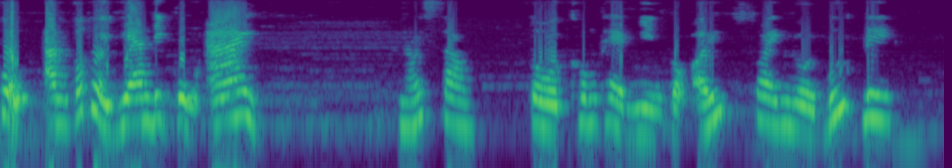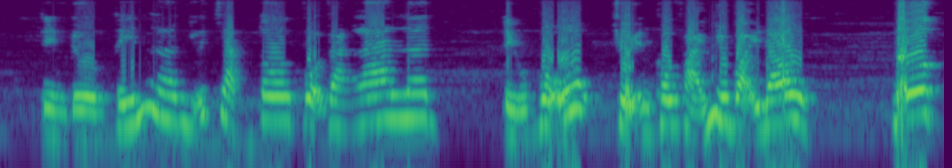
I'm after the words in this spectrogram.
cuộc anh có thời gian đi cùng ai. Nói xong, tôi không thèm nhìn cậu ấy, xoay người bước đi. Tiền đường tiến lên giữ chặt tôi, vội vàng la lên. Tiểu Vũ, chuyện không phải như vậy đâu. Được,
